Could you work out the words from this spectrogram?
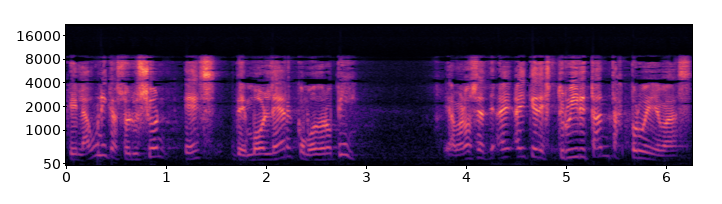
que la única solución es demoler Comodoro Pi. Digamos, ¿no? O sea, hay, hay que destruir tantas pruebas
